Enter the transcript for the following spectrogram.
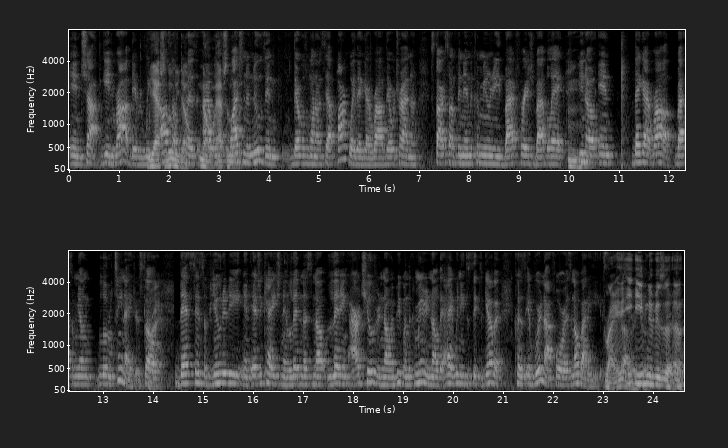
in shop getting robbed every week. We absolutely also, don't. Because No, I was absolutely. watching the news and there was one on South Parkway that got robbed. They were trying to start something in the community, buy fresh, buy black, Mm-hmm. you know, and they got robbed by some young little teenagers. So Right. that sense of unity and education and letting us know, letting our children know and people in the community know that hey, we need to stick together because if we're not for us, nobody is. Right. So- even if it's a,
